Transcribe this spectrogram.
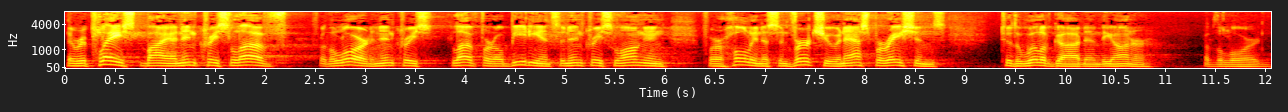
They're replaced by an increased love for the Lord, an increased love for obedience, an increased longing for holiness and virtue and aspirations to the will of God and the honor of the Lord.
